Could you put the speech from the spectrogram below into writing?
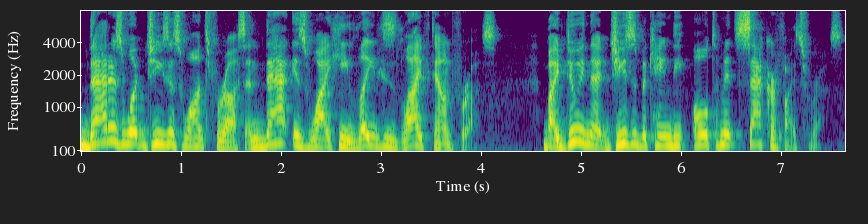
That is what Jesus wants for us, and that is why he laid his life down for us. By doing that, Jesus became the ultimate sacrifice for us.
